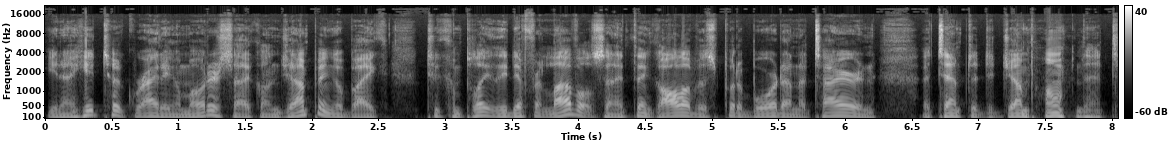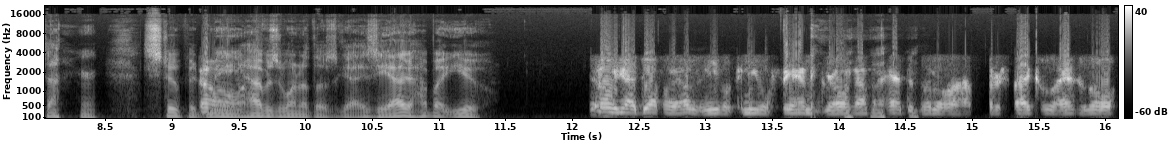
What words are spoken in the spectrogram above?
you know, he took riding a motorcycle and jumping a bike to completely different levels. And I think all of us put a board on a tire and attempted to jump over that tire. Stupid me. Oh. I was one of those guys. Yeah. How about you? Oh yeah, definitely. I was an Evel Knievel fan growing up. I had the little uh, motorcycle. I had a little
